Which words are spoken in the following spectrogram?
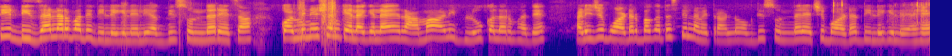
ती डिझायनरमध्ये दिली गेलेली अगदी सुंदर याचा कॉम्बिनेशन केला गेला आहे रामा आणि ब्लू कलरमध्ये आणि जे बॉर्डर बघत असतील ना मित्रांनो अगदी सुंदर याची बॉर्डर दिली गेली आहे.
